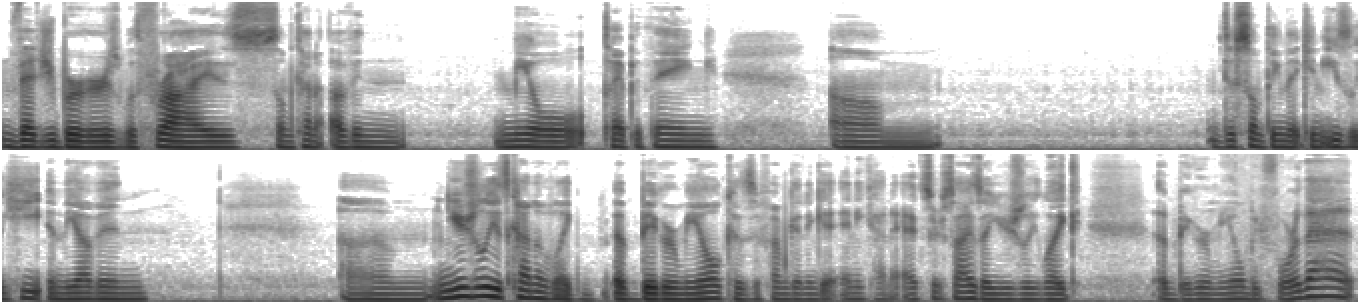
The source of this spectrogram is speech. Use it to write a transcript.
veggie burgers with fries, some kind of oven meal type of thing. Um, just something that can easily heat in the oven Um, usually it's kind of like a bigger meal because if I'm gonna get any kind of exercise, I usually like a bigger meal before that.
